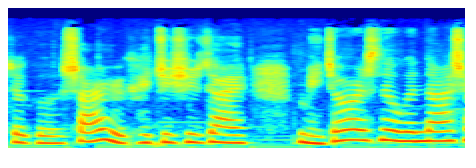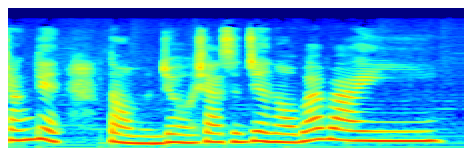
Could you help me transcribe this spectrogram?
这个鲨鱼可以继续在每周二、四、六跟大家相见。那我们就下次见喽，拜拜。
